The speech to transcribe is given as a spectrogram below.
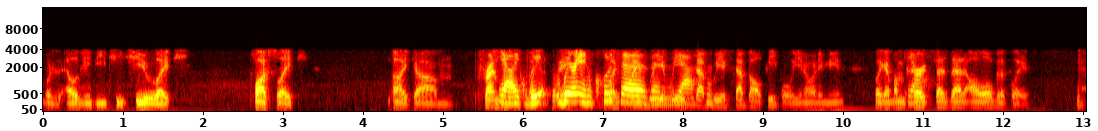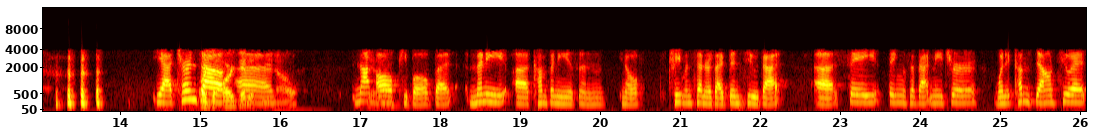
what is it, LGBTQ like plus like like um friendly yeah, like we we're like, inclusive like we, and we yeah. accept we accept all people you know what i mean like i'm, I'm Yeah. sure it says that all over the place yeah, it turns or, out or did uh, it you know not you know? all people, but many uh, companies and you know treatment centers I've been to that uh, say things of that nature. When it comes down to it,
